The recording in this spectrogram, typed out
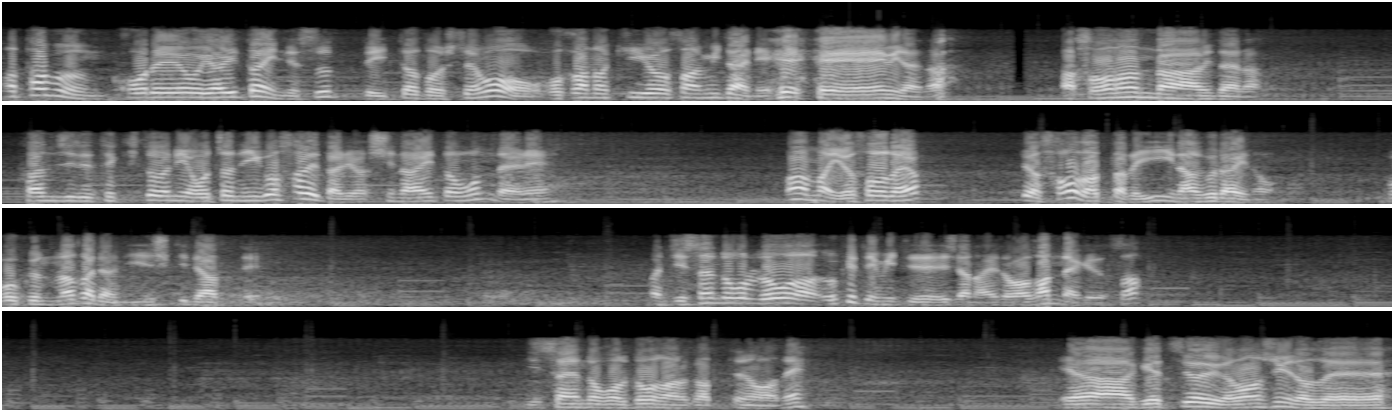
まあ、多分、これをやりたいんですって言ったとしても、他の企業さんみたいに、へへーみたいな、あ、そうなんだ、みたいな感じで適当にお茶濁されたりはしないと思うんだよね。まあまあ予想だよ。では、そうだったらいいなぐらいの、僕の中では認識であって。まあ、実際のところどう受けてみてじゃないとわかんないけどさ。実際のところどうなるかっていうのはね。いやー、月曜日が楽しみだぜ。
